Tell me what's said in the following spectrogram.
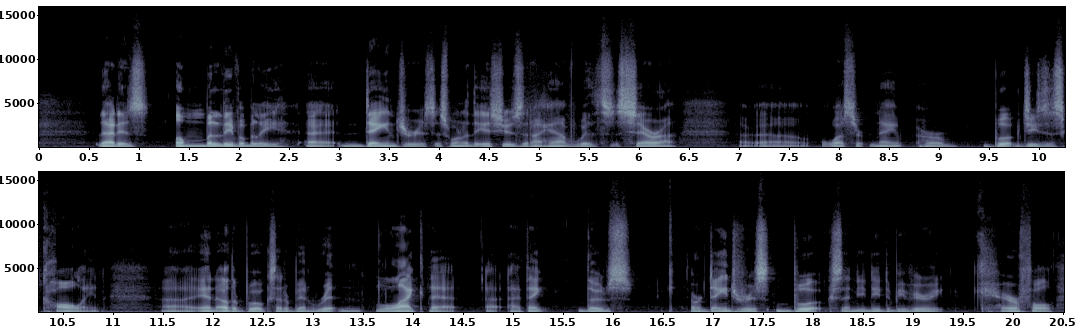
that is unbelievably uh, dangerous. It's one of the issues that I have with Sarah. Uh, what's her name? Her book, Jesus Calling, uh, and other books that have been written like that. I think those are dangerous books, and you need to be very careful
